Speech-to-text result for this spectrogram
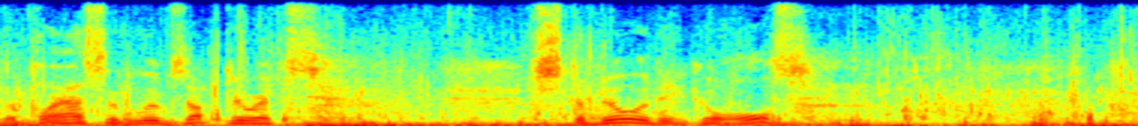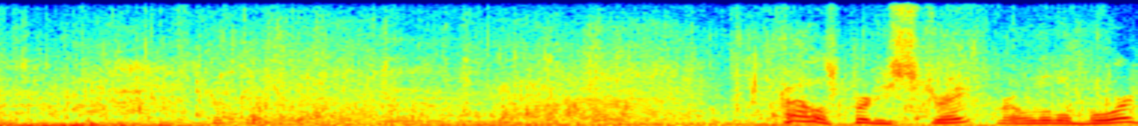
The Placid lives up to its stability goals. Paddle's pretty straight for a little board.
